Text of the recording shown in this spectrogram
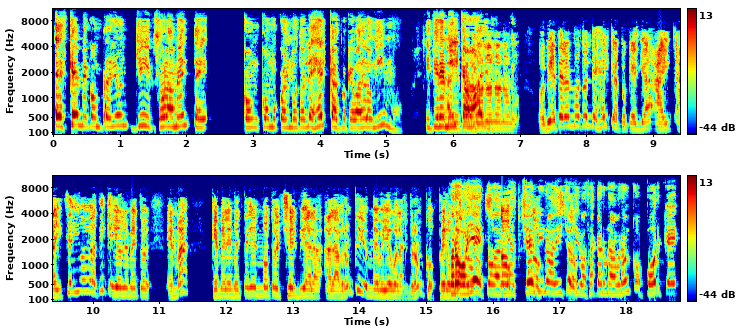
es que me compraría un Jeep solamente con, como con el motor de Hellcat porque vale lo mismo y tiene mil caballos. No, no, no, no, no. Olvídate del motor de Hellcat porque ya ahí, ahí te digo yo a ti que yo le meto, es más, que me le meten el motor Shelby a la, a la Bronco y yo me llevo las Broncos. Pero, oye, todavía stop, Shelby stop, no ha dicho stop. si va a sacar una Bronco porque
